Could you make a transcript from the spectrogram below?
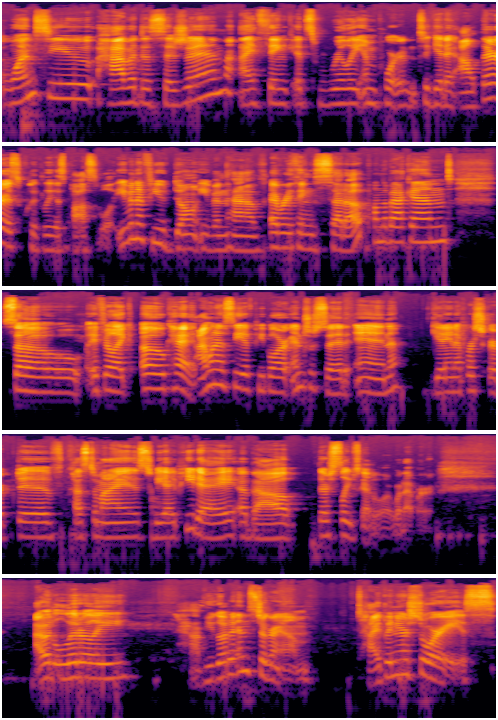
once you have a decision, I think it's really important to get it out there as quickly as possible, even if you don't even have everything set up on the back end. So if you're like, okay, I want to see if people are interested in getting a prescriptive, customized VIP day about their sleep schedule or whatever, I would literally have you go to Instagram, type in your stories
